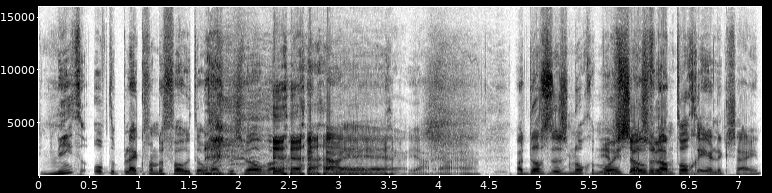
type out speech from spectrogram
Niet op de plek van de foto, maar het is wel waar. ja, ja, ja, ja, ja, ja, ja. Maar dat is dus nog het mooiste als we dan toch eerlijk zijn.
